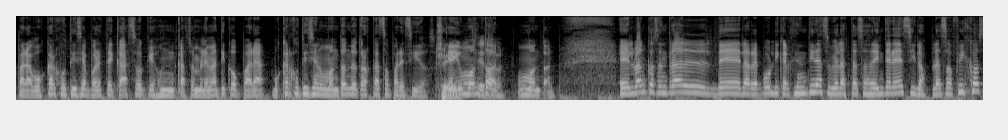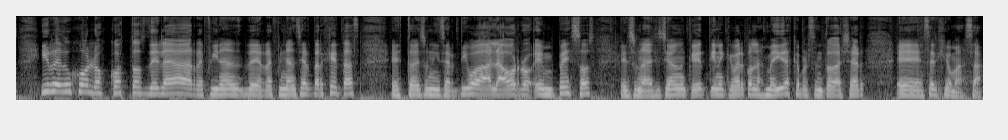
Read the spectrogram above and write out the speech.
para buscar justicia por este caso, que es un caso emblemático, para buscar justicia en un montón de otros casos parecidos. Que hay un montón, un montón. El Banco Central de la República Argentina subió las tasas de interés y los plazos fijos y redujo los costos de la refinanciar tarjetas. Esto es un incentivo al ahorro en pesos. Es una decisión que tiene que ver con las medidas que presentó ayer eh, Sergio Massa.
